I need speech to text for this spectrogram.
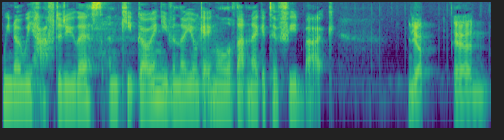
we know we have to do this and keep going, even though you're getting all of that negative feedback. Yep. And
